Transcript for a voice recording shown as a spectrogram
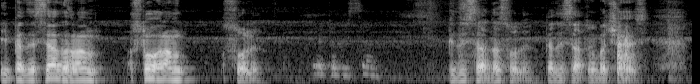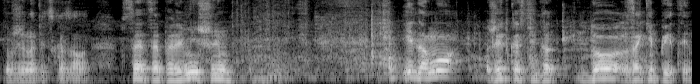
і 50 грам, 100 грам солі. 50, да, солі? 50, вибачаюсь. Дружина підсказала. Все це перемішуємо і дамо жидкості до, до закипіти,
